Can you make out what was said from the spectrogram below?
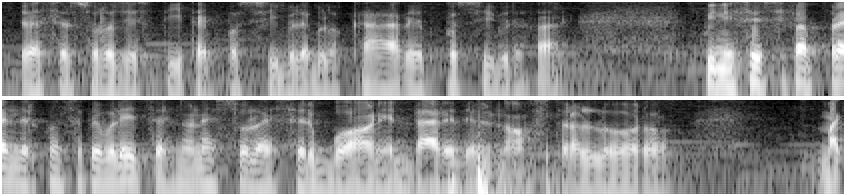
deve essere solo gestita, è impossibile bloccare, è impossibile fare. Quindi se si fa prendere consapevolezza che non è solo essere buoni e dare del nostro a loro, ma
